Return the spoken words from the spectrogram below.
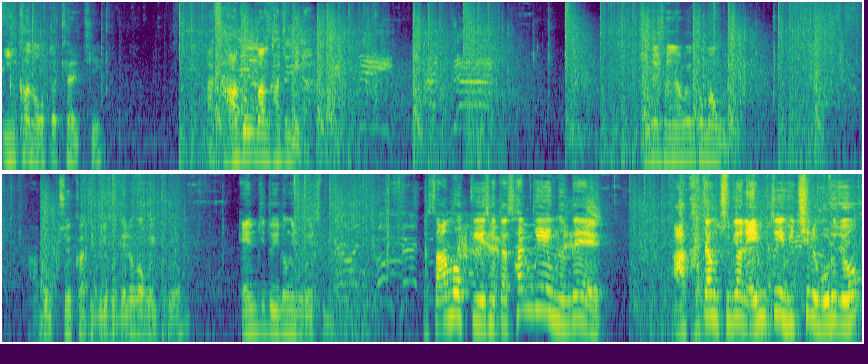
잉커는 어떻게 할지. 아, 다동만 가줍니다. 전쟁 전형은 도망부대. 아, 목줄까지 밀고 내려가고 있고요. MG도 이동해주고 있습니다. 자, 싸먹기에서 일단 산기에 있는데, 아, 가장 중요한 MG의 위치를 모르죠.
